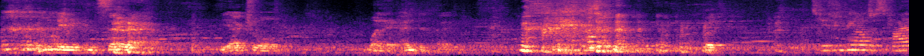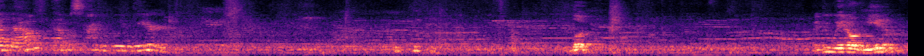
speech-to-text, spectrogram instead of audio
I didn't even consider the actual when it ended thing. but Do you think they all just filed out? That was probably weird. look, maybe we don't need him.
